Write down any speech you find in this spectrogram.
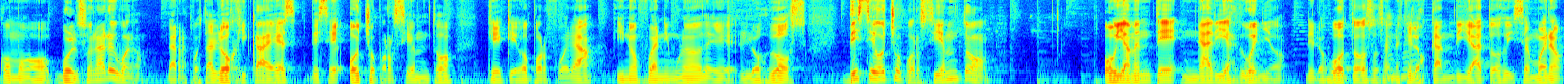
como Bolsonaro. Y bueno, la respuesta lógica es de ese 8% que quedó por fuera y no fue a ninguno de los dos. De ese 8%, obviamente nadie es dueño de los votos, o sea, no es que los candidatos dicen, bueno,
